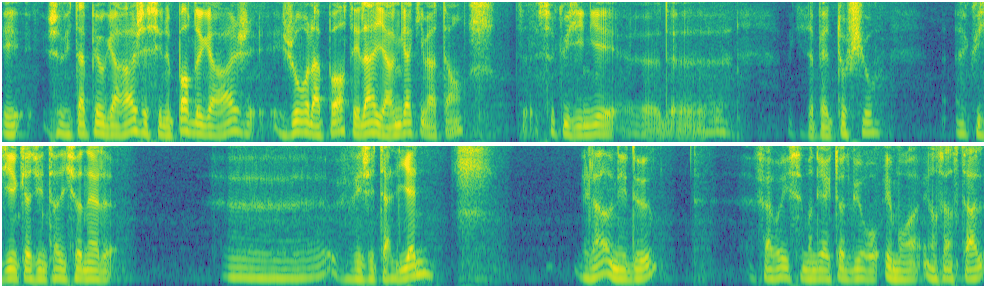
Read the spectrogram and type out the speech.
et je vais taper au garage, et c'est une porte de garage, et j'ouvre la porte, et là, il y a un gars qui m'attend, ce- cuisinier euh, qui s'appelle Toshio, un cuisinier cuisine traditionnelle euh, végétalienne. Et là, on est deux. Fabrice, mon directeur de bureau, et moi, et on s'installe.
